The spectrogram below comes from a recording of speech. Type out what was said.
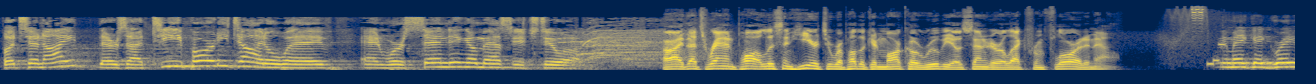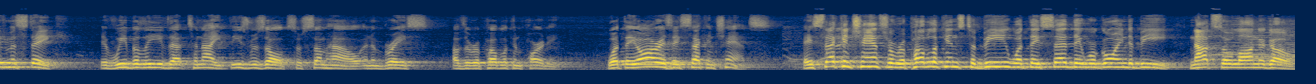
But tonight, there's a Tea Party tidal wave, and we're sending a message to them. All right, that's Rand Paul. Listen here to Republican Marco Rubio, Senator elect from Florida now. We make a grave mistake if we believe that tonight these results are somehow an embrace of the Republican Party. What they are is a second chance. A second chance for Republicans to be what they said they were going to be not so long ago.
